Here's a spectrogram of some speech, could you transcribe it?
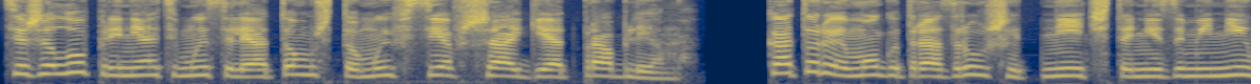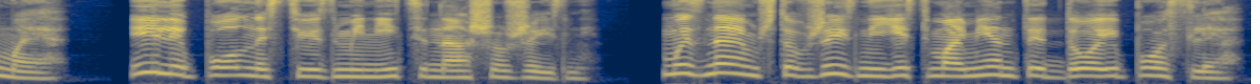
Тяжело принять мысли о том, что мы все в шаге от проблем, которые могут разрушить нечто незаменимое или полностью изменить нашу жизнь. Мы знаем, что в жизни есть моменты до и после —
